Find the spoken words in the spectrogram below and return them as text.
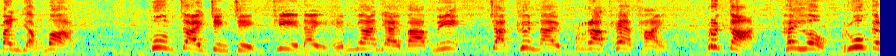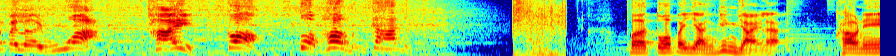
เป็นอย่างมาก ภูมิใจจริงๆ ที่ได้เห็นงานใหญ่แบบนี้ จัดขึ้นในประเทศไทย ประกาศให้โลกรู้กันไปเลยว่า ไทยก็ตัวพ่อเหมือนกัน เปิดตัวไปอย่างยิ่งใหญ่แล้ว คราวนี้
